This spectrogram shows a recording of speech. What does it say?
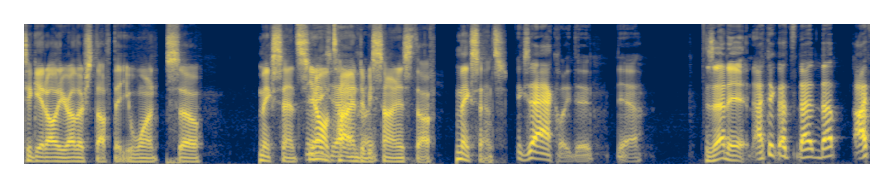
to get all your other stuff that you want. So makes sense. You Yeah, don't have time to be signing stuff. Makes sense. exactly, dude. Yeah. Is that it? I think that's that that I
